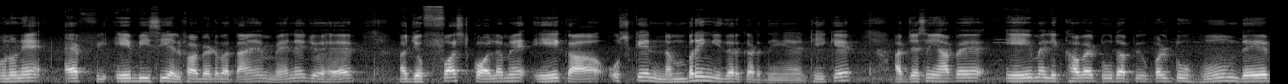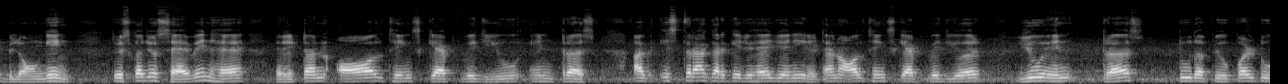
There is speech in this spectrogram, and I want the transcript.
उन्होंने F A B C alphabet बताए। मैंने जो है जो फ़र्स्ट कॉलम है ए का, उसके नंबरिंग इधर कर दिए हैं ठीक है? अब जैसे यहाँ पे ए में लिखा हुआ है to the people to whom they belonging तो इसका जो सेवन है return all things kept with you in trust अब इस तरह करके जो है, यानी return all things kept with your you in trust to the people to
